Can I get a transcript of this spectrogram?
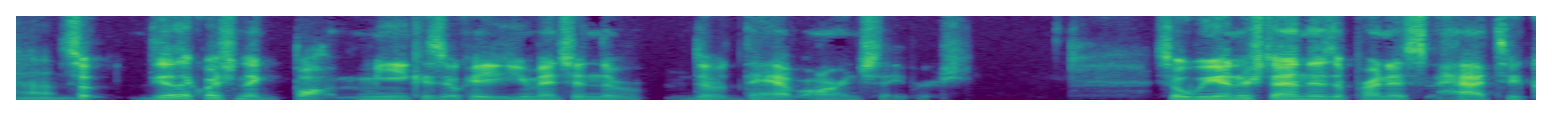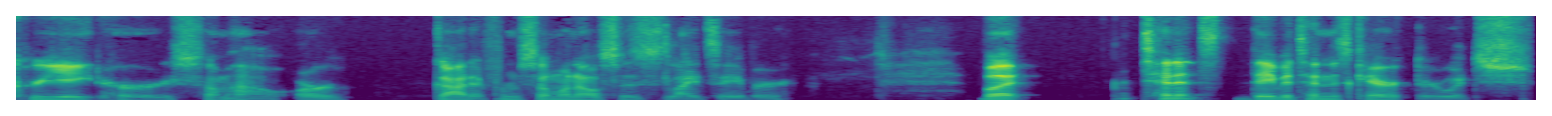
Um, So the other question that bought me because okay, you mentioned the, the they have orange sabers. So we understand this apprentice had to create hers somehow or got it from someone else's lightsaber. But Tennant's David Tennant's character, which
